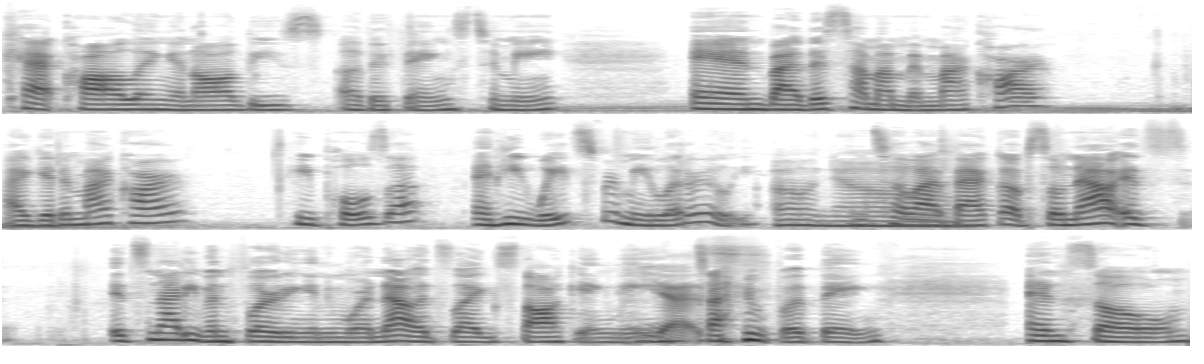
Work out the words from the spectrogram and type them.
cat calling and all these other things to me. And by this time, I'm in my car. I get in my car. He pulls up and he waits for me literally. Oh, no. Until I back up. So now it's it's not even flirting anymore. Now it's like stalking me Yes. type of thing. And so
